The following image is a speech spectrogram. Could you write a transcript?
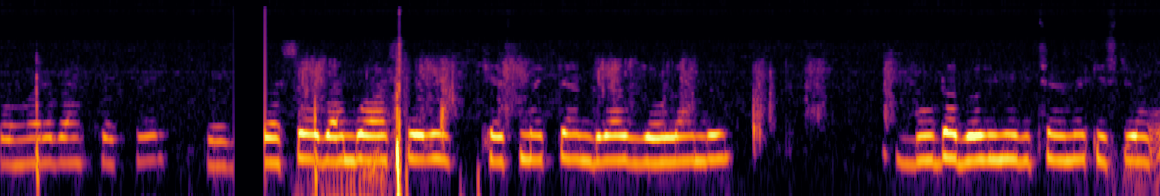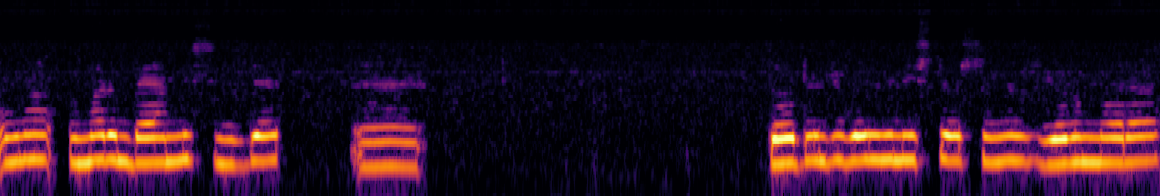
Bunları ben keseyim. Arkadaşlar ben bu ağaçları kesmekten biraz zorlandım. Burada bölümü bitirmek istiyorum. Umarım beğenmişsinizdir. Ee, dördüncü bölümünü istiyorsanız yorumlara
